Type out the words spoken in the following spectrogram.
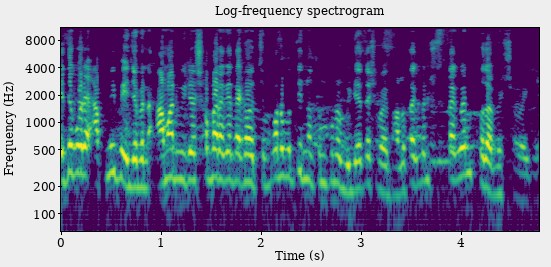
এতে করে আপনি পেয়ে যাবেন আমার ভিডিও সবার আগে দেখা হচ্ছে পরবর্তী নতুন কোনো ভিডিওতে সবাই ভালো থাকবেন সুস্থ থাকবেন। খোদা হাফেজ সবাইকে।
